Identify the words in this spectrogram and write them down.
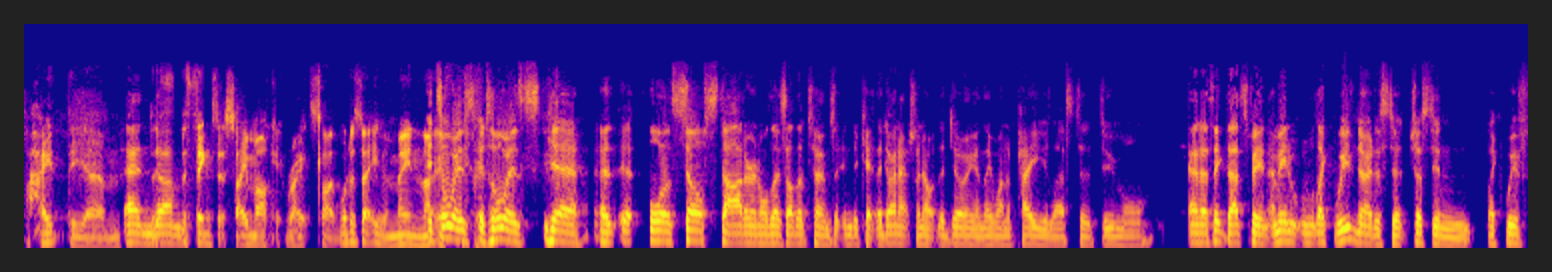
I hate the um and the, um, the things that say market rates. Like, what does that even mean? Like, it's always it's always yeah, it, it, or self starter and all those other terms that indicate they don't actually know what they're doing and they want to pay you less to do more. And I think that's been. I mean, like we've noticed it just in like we've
